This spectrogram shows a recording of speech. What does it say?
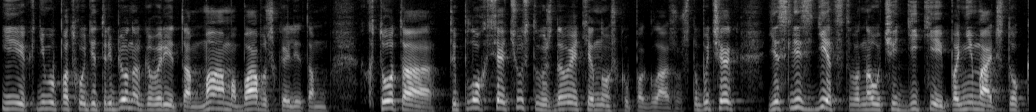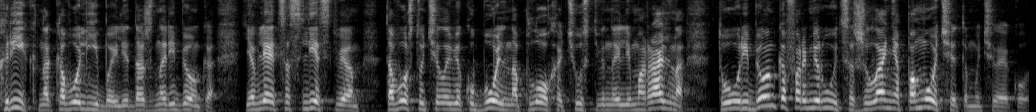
и к нему подходит ребенок, говорит, там, мама, бабушка или там кто-то, ты плохо себя чувствуешь, давай я тебе ножку поглажу. Чтобы человек, если с детства научить детей понимать, что крик на кого-либо или даже на ребенка является следствием того, что человеку больно, плохо, чувственно или морально, то у ребенка формируется желание помочь этому человеку.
